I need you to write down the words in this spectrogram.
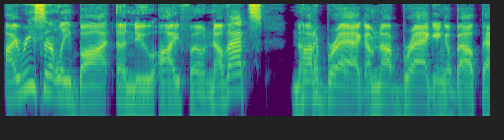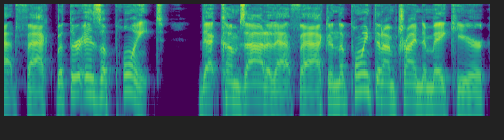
I recently bought a new iPhone. Now that's not a brag. I'm not bragging about that fact, but there is a point that comes out of that fact. And the point that I'm trying to make here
